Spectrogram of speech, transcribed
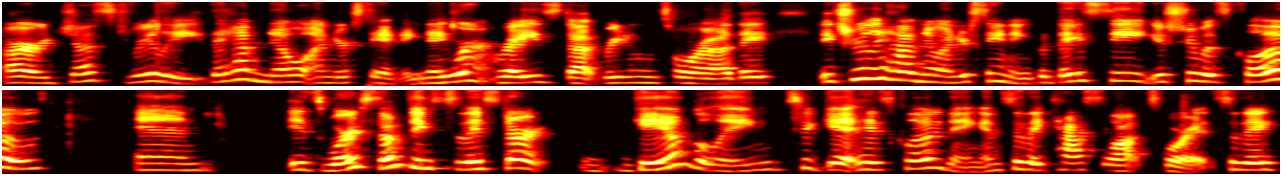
are just really they have no understanding. They weren't raised up reading the torah. They they truly have no understanding but they see yeshua's clothes and it's worth something. So they start gambling to get his clothing. And so they cast lots for it. So they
